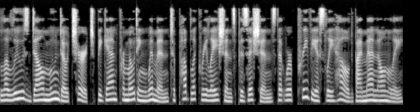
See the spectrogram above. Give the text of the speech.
La Luz del Mundo Church began promoting women to public relations positions that were previously held by men only.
